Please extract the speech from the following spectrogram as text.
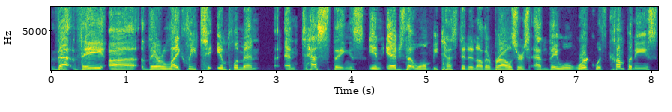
that they uh, they're likely to implement and test things in Edge that won't be tested in other browsers, and they will work with companies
